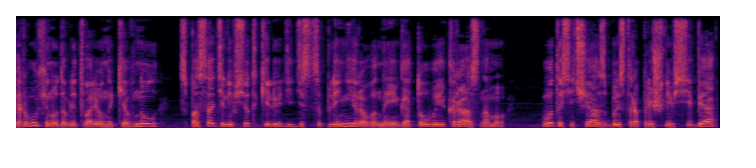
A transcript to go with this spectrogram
Первухин удовлетворенно кивнул – Спасатели все-таки люди дисциплинированные и готовые к разному. Вот и сейчас быстро пришли в себя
